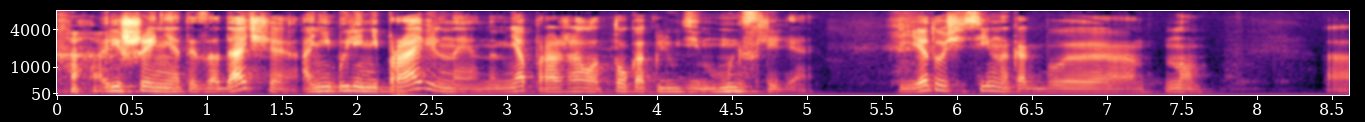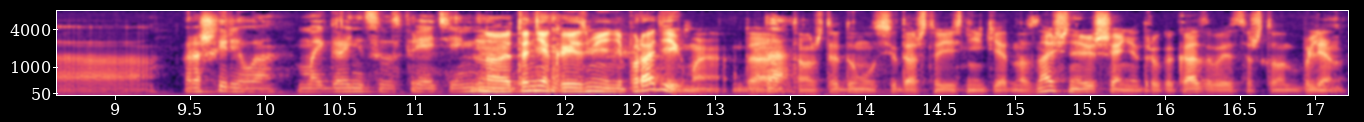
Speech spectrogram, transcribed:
решения этой задачи, они были неправильные, но меня поражало то, как люди мыслили. И это очень сильно как бы, ну, а, расширило мои границы восприятия мира. Но это некое изменение парадигмы, да, да, потому что я думал всегда, что есть некие однозначные решения, вдруг оказывается, что, блин,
